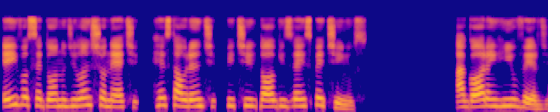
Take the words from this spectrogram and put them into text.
Ei você dono de lanchonete, restaurante, pit dogs e espetinhos. Agora em Rio Verde.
